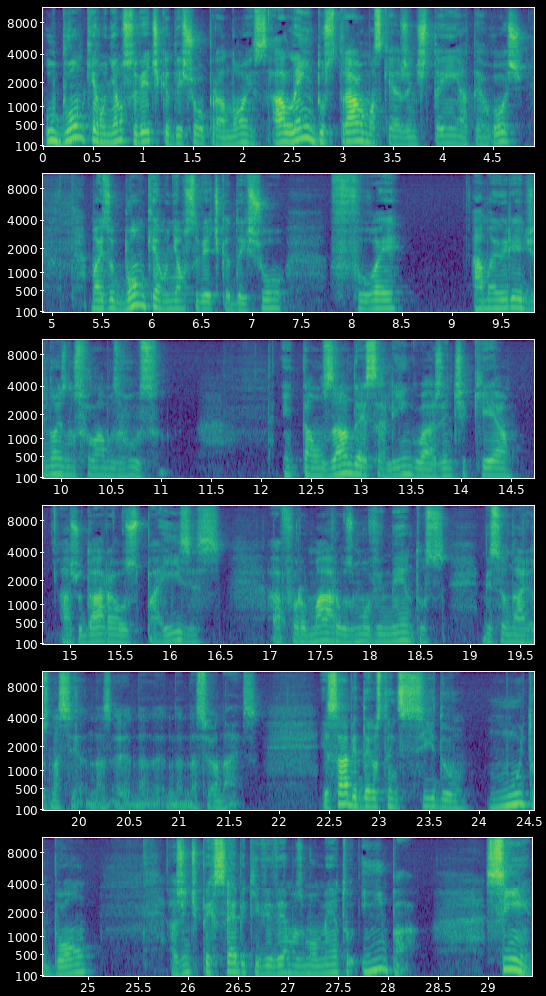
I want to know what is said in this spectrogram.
O bom que a União Soviética deixou para nós, além dos traumas que a gente tem até hoje, mas o bom que a União Soviética deixou foi a maioria de nós nos falamos russo. Então, usando essa língua, a gente quer ajudar aos países a formar os movimentos missionários nacionais. E sabe, Deus tem sido muito bom. A gente percebe que vivemos um momento ímpar. Sim,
